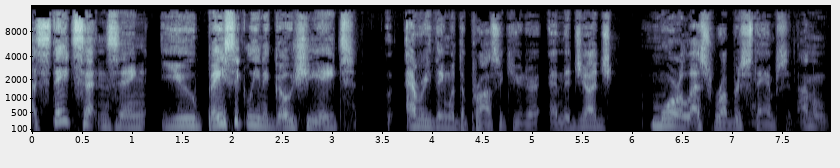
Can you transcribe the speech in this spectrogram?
A state sentencing, you basically negotiate everything with the prosecutor, and the judge more or less rubber stamps it. I don't.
